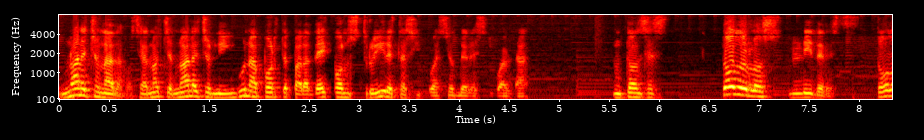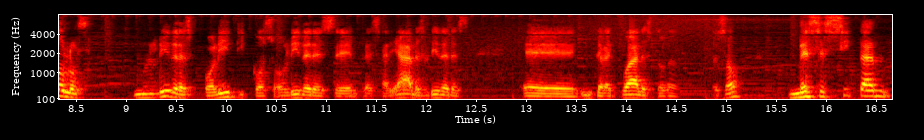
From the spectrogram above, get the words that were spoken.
no han hecho nada, o sea, no, no han hecho ningún aporte para deconstruir esta situación de desigualdad. Entonces, todos los líderes, todos los líderes políticos o líderes eh, empresariales, líderes eh, intelectuales, todo eso, necesitan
